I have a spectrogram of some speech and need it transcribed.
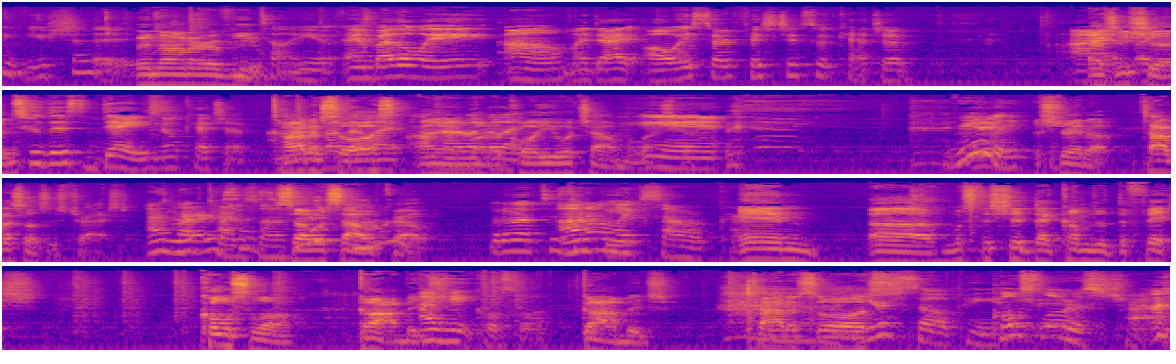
you should. in honor of I'm you. telling you. And by the way, um, my dad always served fish sticks with ketchup. I, As he like, should. To this day, no ketchup. I'm Tartar sauce. I I'm not am about going to call you a child molester. And really, Straight up. Tartar sauce is trash. I love Tartar tartar sauce. sauce. So is sauerkraut. what about tzatziki? I don't like sauerkraut. And uh, what's the shit that comes with the fish? Coleslaw. Garbage. I hate coleslaw. Garbage. Tartar sauce. You're so opinionated. Coleslaw is trash.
